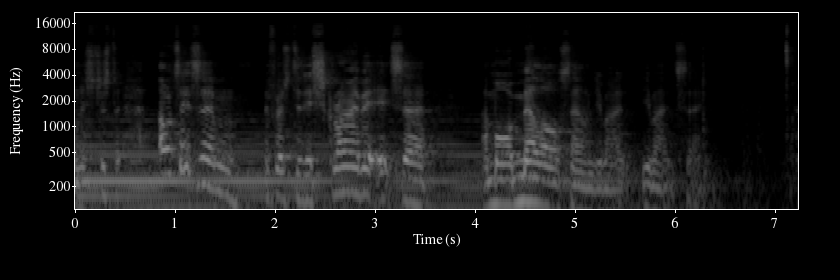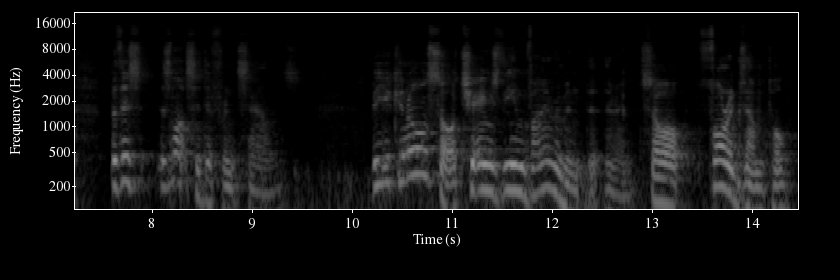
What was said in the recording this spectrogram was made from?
Sound. It's just, a, I would say it's, um, if I was to describe it, it's a, a more mellow sound, you might, you might say. But there's, there's lots of different sounds. But you can also change the environment that they're in. So, for example,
